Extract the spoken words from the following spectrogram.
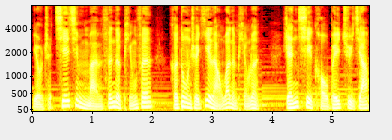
有着接近满分的评分。和动辄一两万的评论，人气口碑俱佳，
